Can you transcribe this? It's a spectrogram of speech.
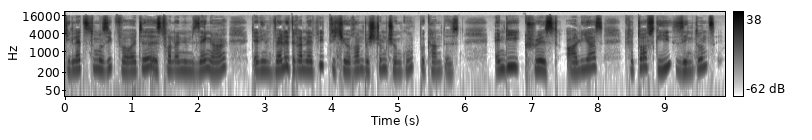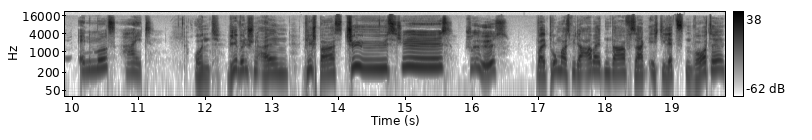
Die letzte Musik für heute ist von einem Sänger, der den Welle 370-Hörern bestimmt schon gut bekannt ist. Andy Christ alias Kretowski singt uns Animals Hide. Und wir wünschen allen viel Spaß. Tschüss. Tschüss. Tschüss. Weil Thomas wieder arbeiten darf, sage ich die letzten Worte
